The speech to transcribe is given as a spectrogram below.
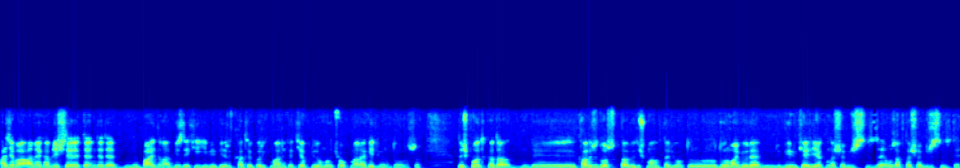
acaba Amerika Birleşik Devletleri'nde de Biden'a bizdeki gibi bir kategorik marifet yapılıyor mu? Çok merak ediyorum doğrusu. Dış politikada e, kalıcı dostluklar ve düşmanlıklar yoktur. Duruma göre bir ülkeyle yakınlaşabilirsiniz de uzaklaşabilirsiniz de.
